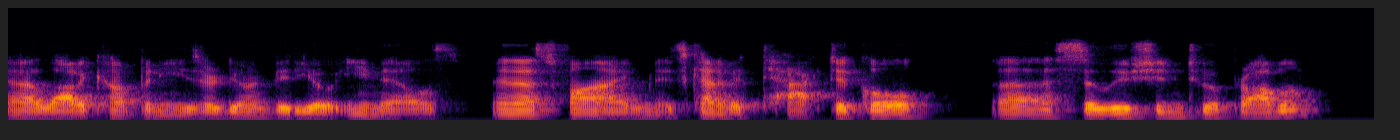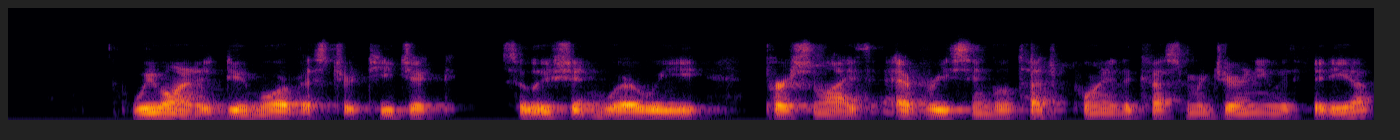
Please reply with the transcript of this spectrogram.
Uh, a lot of companies are doing video emails, and that's fine. It's kind of a tactical uh, solution to a problem. We wanted to do more of a strategic solution where we personalize every single touch point of the customer journey with video.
